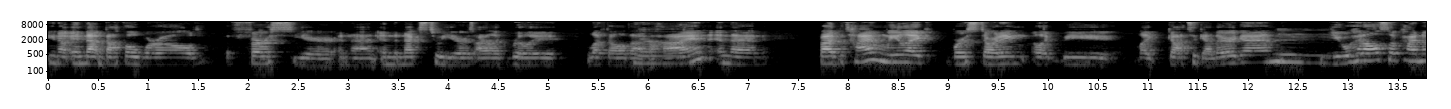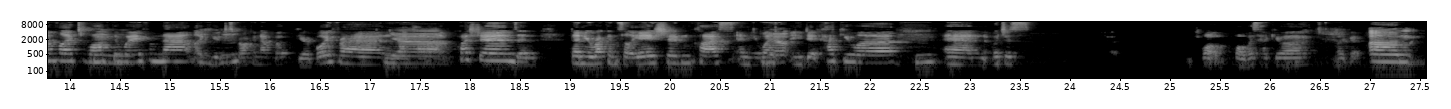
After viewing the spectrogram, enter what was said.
you know, in that Bethel world the first year, and then in the next two years, I like really left all of that Yeah. behind. And then by the time we like were starting, like we like got together again. You had also kind of like walked Hmm. away from that, like you'd Mhm. broken up with your boyfriend and like had a lot of questions, and then your reconciliation class, and you went, Yep. you did HECUA, Mhm. and which is what what was HECUA like? A, Um,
